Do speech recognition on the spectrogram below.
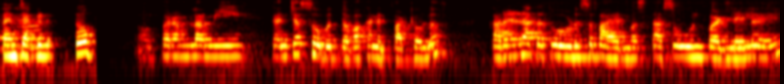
त्यांच्याकडे तो परमला मी त्यांच्याच सोबत दवाखान्यात पाठवलं. कारण आता थोडंसं बाहेर मस्त असं ऊन पडलेलं आहे.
